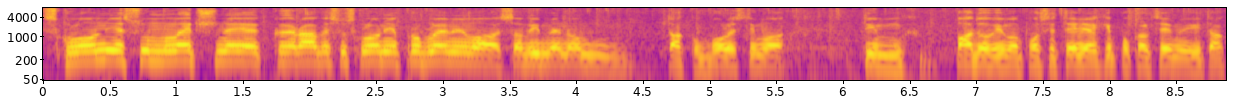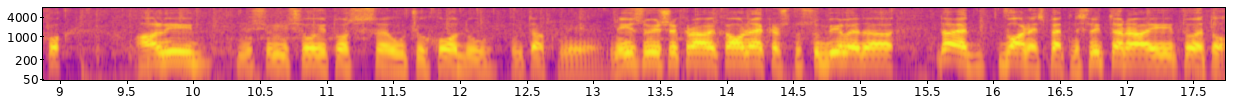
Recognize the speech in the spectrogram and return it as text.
Sklonije su mlečne, krave su sklonije problemima sa vimenom, tako, bolestima, tim padovima posle telja, hipokalcemije i tako. Ali, mislim, i svoji to se uči u hodu i tako nije. Nisu više krave kao nekad što su bile da, da je 12-15 litara i to je to.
